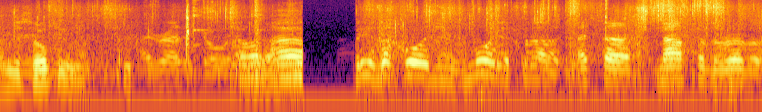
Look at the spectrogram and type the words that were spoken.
I'm just opening them. I'd rather go without. При заходе в море сразу. At the mouth of the river.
